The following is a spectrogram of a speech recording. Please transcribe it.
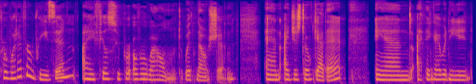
for whatever reason, I feel super overwhelmed with Notion and I just don't get it. And I think I would need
